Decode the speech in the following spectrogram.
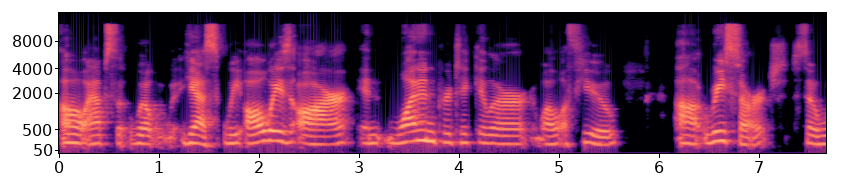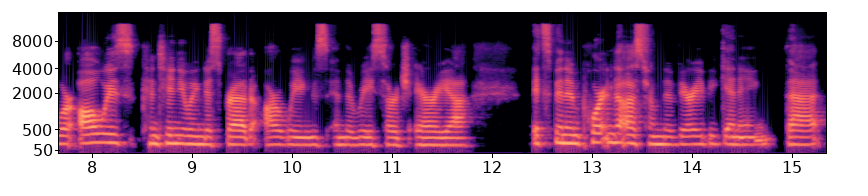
Oh, absolutely. Well, yes, we always are. In one in particular, well, a few uh, research. So we're always continuing to spread our wings in the research area. It's been important to us from the very beginning that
